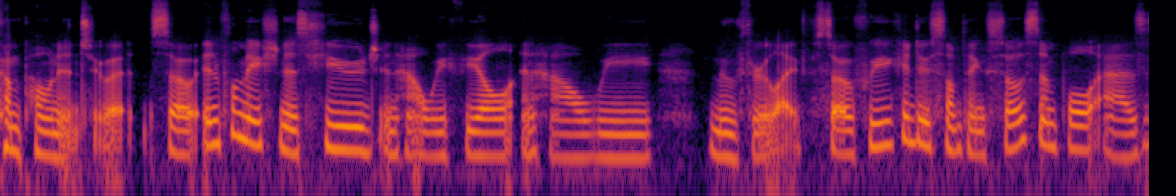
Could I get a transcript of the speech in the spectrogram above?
component to it. So, inflammation is huge in how we feel and how we move through life. So, if we could do something so simple as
